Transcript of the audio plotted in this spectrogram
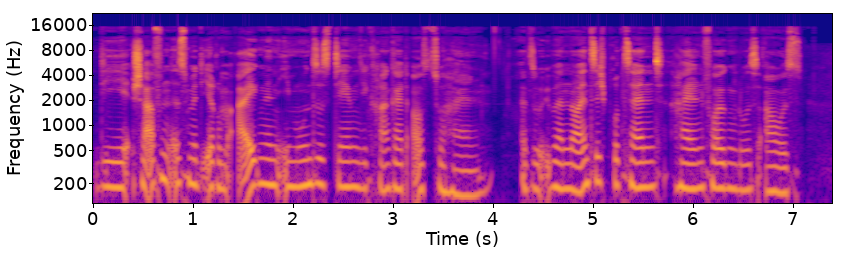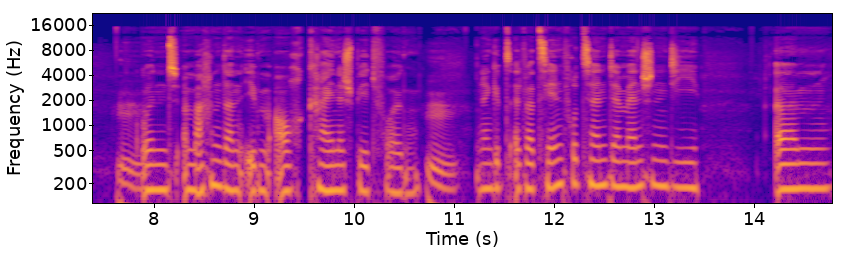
die schaffen es mit ihrem eigenen Immunsystem, die Krankheit auszuheilen. Also über 90 Prozent heilen folgenlos aus mhm. und machen dann eben auch keine Spätfolgen. Mhm. Und dann gibt es etwa 10 Prozent der Menschen, die ähm,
